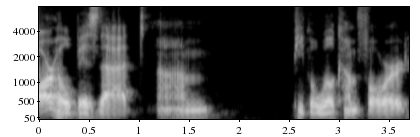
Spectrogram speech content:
our hope is that um, people will come forward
